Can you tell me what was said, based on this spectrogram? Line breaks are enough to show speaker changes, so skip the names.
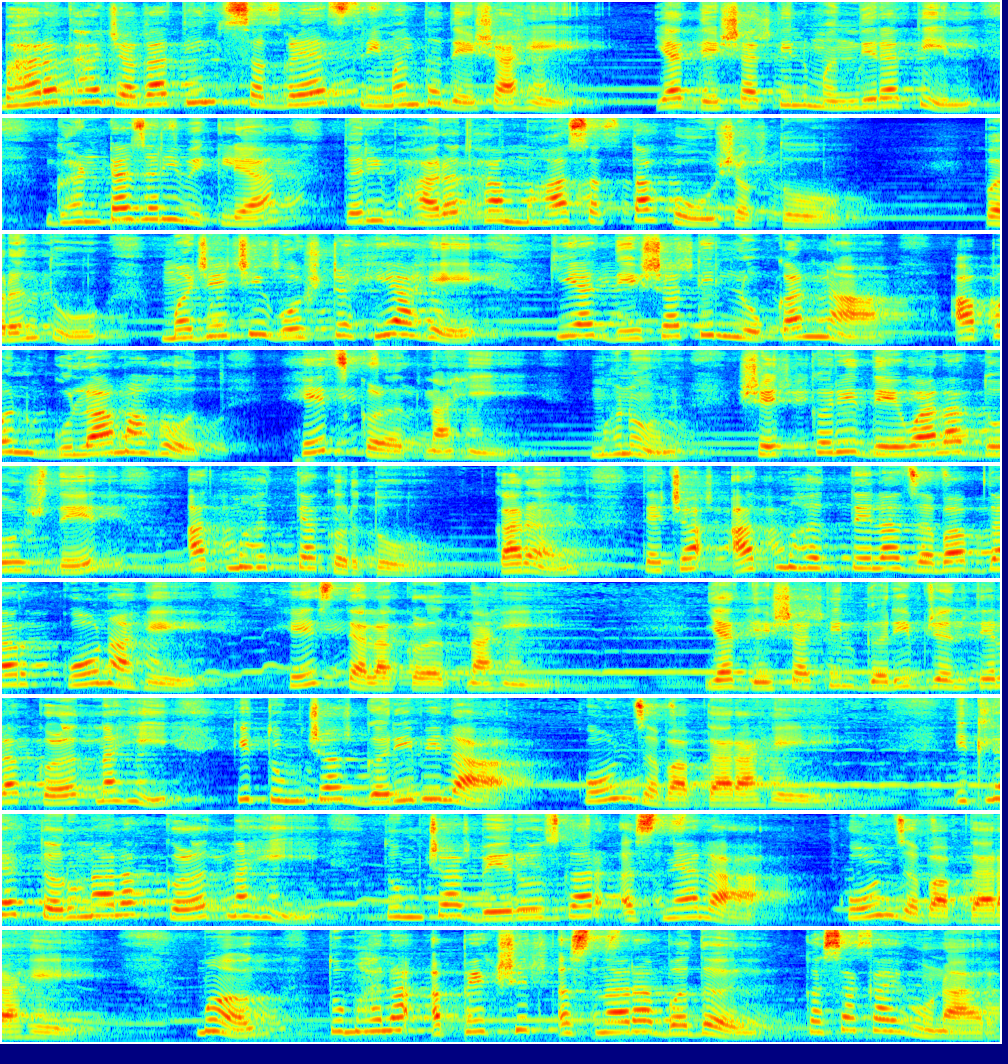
भारत हा जगातील सगळ्यात श्रीमंत देश आहे. या देशातील मंदिरातील घंटा जरी विकल्या तरी भारत हा महासत्ता होऊ शकतो. परंतु मजेची गोष्ट ही आहे की या देशातील लोकांना आपण गुलाम आहोत हेच कळत नाही. म्हणून शेतकरी देवाला दोष देत आत्महत्या करतो. कारण त्याच्या आत्महत्येला जबाबदार कोण आहे हेच त्याला कळत नाही. या देशातील गरीब जनतेला कळत नाही की तुमच्या गरिबीला कोण जबाबदार आहे. इथल्या तरुणाला कळत नाही तुमच्या बेरोजगार असण्याला कोण जबाबदार आहे. मग तुम्हाला अपेक्षित असणारा बदल कसा काय होणार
